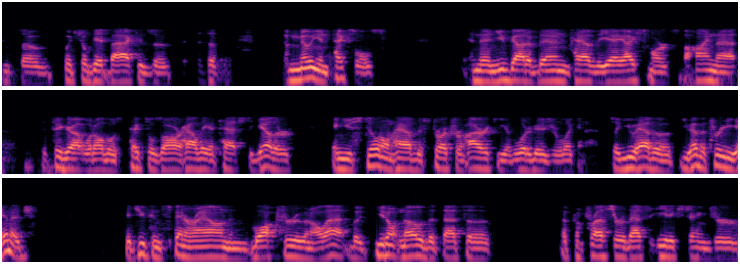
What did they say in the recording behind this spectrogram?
And so what you'll get back is a, is a, a million pixels. And then you've got to then have the AI smarts behind that to figure out what all those pixels are, how they attach together. And you still don't have the structural hierarchy of what it is you're looking at. So you have a, you have a 3D image that you can spin around and walk through and all that, but you don't know that that's a, a compressor, that's a heat exchanger,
